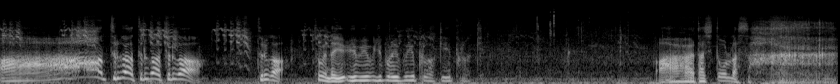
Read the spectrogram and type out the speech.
아, 들어가, 들어가, 들어가. 들어가. 잠깐만, 나 옆으로, 옆으로, 옆으로 갈게, 옆으로 갈게. 아, 다시 떠올랐어. 하.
